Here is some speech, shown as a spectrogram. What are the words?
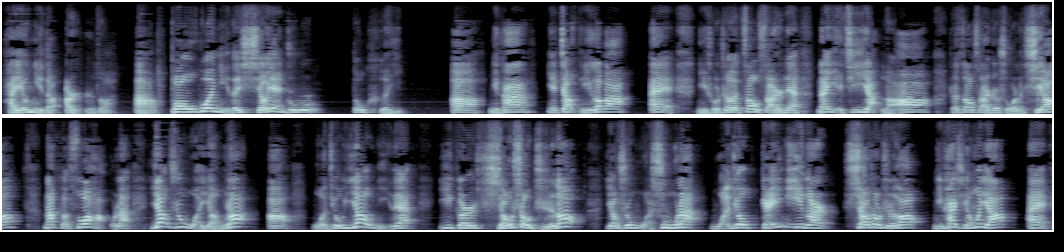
还有你的耳朵啊，包括你的小眼珠都可以啊。你看，你整一个吧。哎，你说这赵三呢，那也急眼了啊。这赵三就说了：“行，那可说好了，要是我赢了啊，我就要你的一根小手指头；要是我输了，我就给你一根小手指头。你看行不行？”哎，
